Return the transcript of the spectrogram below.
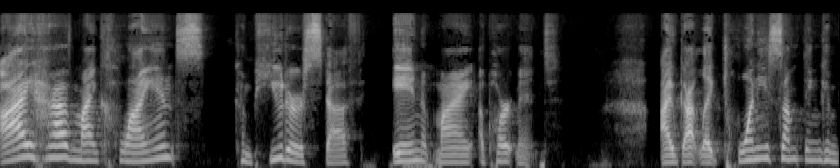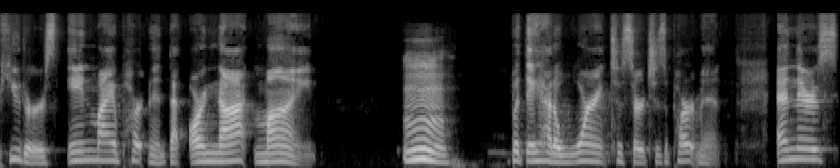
I have my clients' computer stuff in my apartment. I've got like 20 something computers in my apartment that are not mine, Mm. but they had a warrant to search his apartment. And there's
